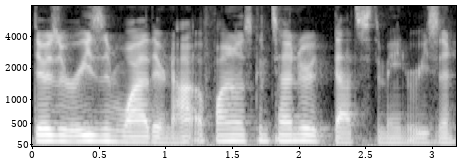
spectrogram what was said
there's a reason why they're not a finals contender, that's the main reason.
